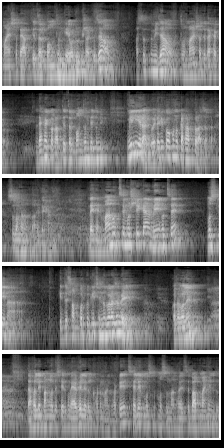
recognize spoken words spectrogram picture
মায়ের সাথে আত্মীয়তার বন্ধনকে অটুট রাখবে। যাও আচ্ছা তুমি যাও, তোমার মায়ের সাথে দেখা করো। দেখা করো, আত্মীয়তার বন্ধনকে তুমি মিলিয়ে রাখো, এটাকে কখনো কাট আপ করা যাবে সুবহানাল্লাহ দেখেন, মা হচ্ছে মুশরিকা, মেয়ে হচ্ছে মুসলিমা। কিন্তু সম্পর্ক কি ছিন্ন করা যাবে? কথা বলেন। তাহলে বাংলাদেশে এরকম অ্যাভেলেবেল ঘটনা ঘটে, ছেলে মুস- মুসলমান হয়েছে বাপ মা হিন্দু।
